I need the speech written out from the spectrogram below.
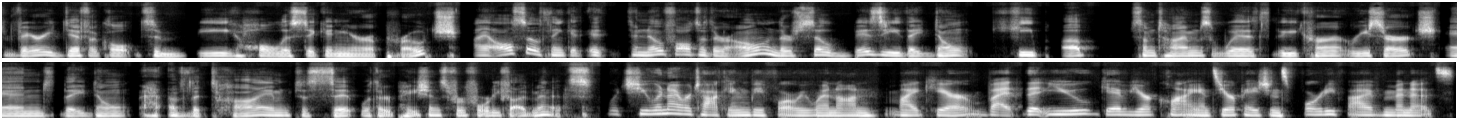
very difficult to be holistic in your approach i also think it, it, to no fault of their own they're so busy they don't keep up sometimes with the current research and they don't have the time to sit with their patients for 45 minutes. Which you and I were talking before we went on mic here, but that you give your clients, your patients 45 minutes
